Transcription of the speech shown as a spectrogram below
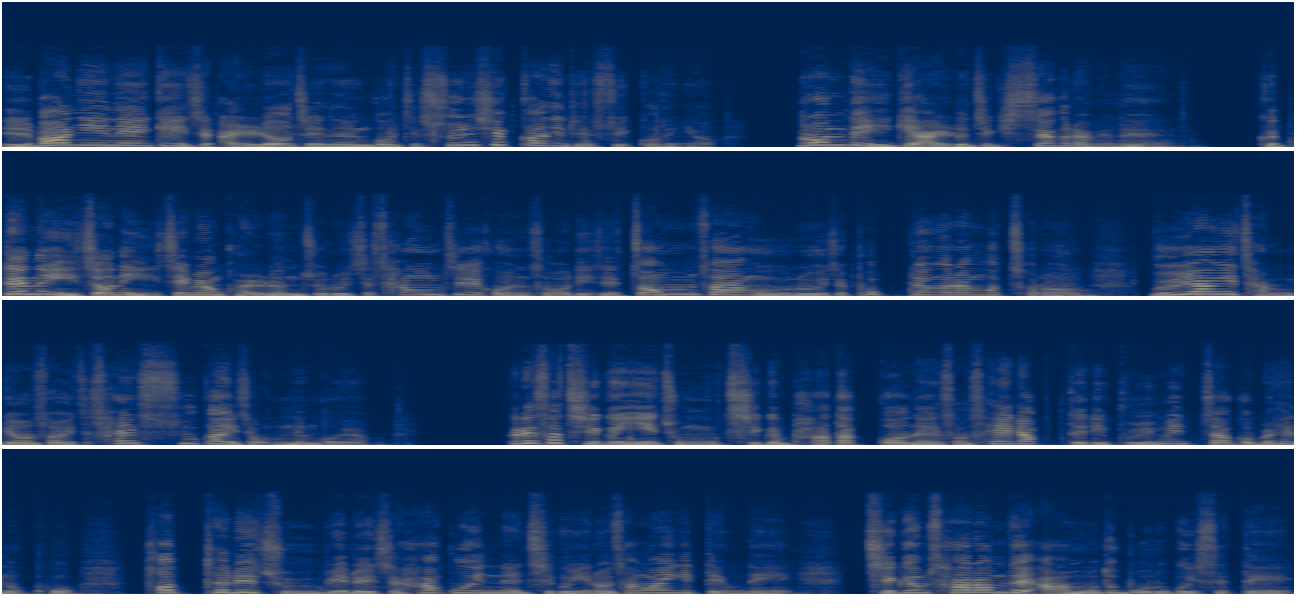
일반인에게 이제 알려지는 건 이제 순식간이 될 수 있거든요. 그런데 이게 알려지기 시작을 하면은 그때는 이전에 이재명 관련주로 이제 상지 건설이 이제 점상으로 이제 폭등을 한 것처럼 물량이 잠겨서 이제 살 수가 이제 없는 거예요. 그래서 지금 이 종목 지금 바닥권에서 세력들이 물밑 작업을 해놓고 터트릴 준비를 이제 하고 있는 지금 이런 상황이기 때문에 지금 사람들 아무도 모르고 있을 때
